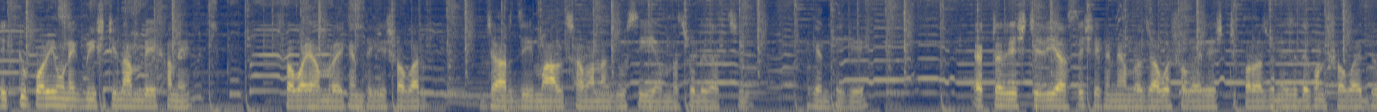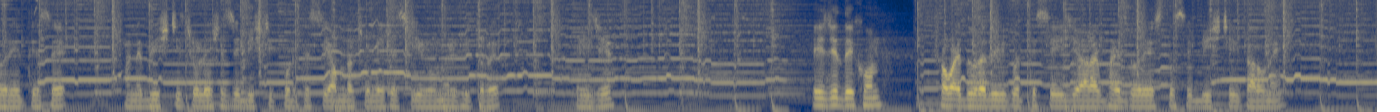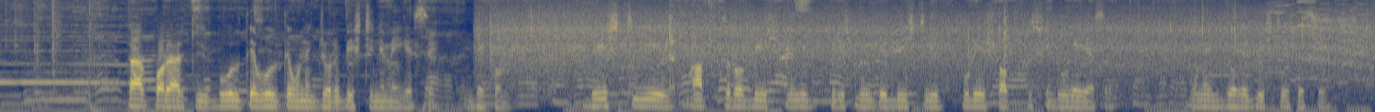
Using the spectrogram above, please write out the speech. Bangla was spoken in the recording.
একটু পরে অনেক বৃষ্টি নামবে এখানে। সবাই আমরা এখান থেকে সবার যার যে মাল, সামানা গুছিয়ে আমরা চলে যাচ্ছি এখান থেকে। একটা রেস্ট এরিয়া আছে, সেখানে আমরা যাব সবাই রেস্ট করার জন্য। যে দেখুন, সবাই দৌড়েতেছে মানে বৃষ্টি চলে এসেছে, বৃষ্টি পড়তেছি, আমরা চলে এসেছি রুমের ভিতরে। এই যে। এই যে দেখুন, সবাই দৌড়াদৌড়ি করতেছে। এই যে আর এক ভাই দৌড়ে আসতেছে বৃষ্টির কারণে। তারপরে আর কি বলতে বলতে অনেক জোরে বৃষ্টি নেমে গেছে। দেখুন, বৃষ্টি মাত্র বিশ মিনিট, তিরিশ মিনিটে বৃষ্টি পুড়ে সব কিছু ডুবে গেছে। অনেক জোরে বৃষ্টি এসেছে।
